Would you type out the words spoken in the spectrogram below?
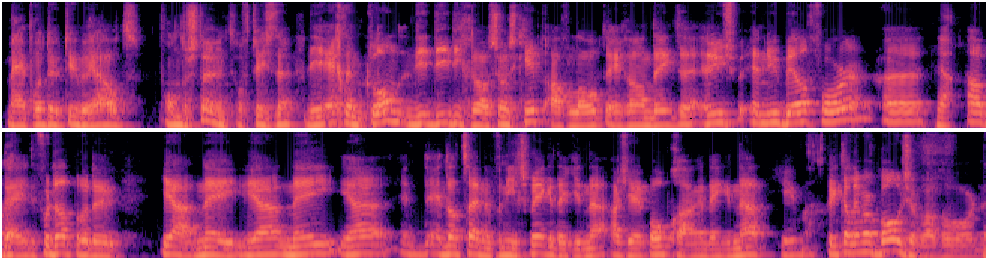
mijn product überhaupt ondersteunt. Of tenminste, die echt een klant, die, die, die gewoon zo'n script afloopt en gewoon denkt, en u, en u belt voor, uh, Ja. oké, voor dat product. Ja, nee, ja, nee, ja. En, en dat zijn dan van die gesprekken dat je, na, als je hebt opgehangen, denk je, nou, je ben ik alleen maar bozer van geworden.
